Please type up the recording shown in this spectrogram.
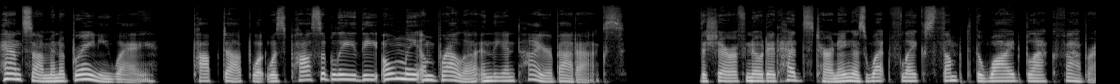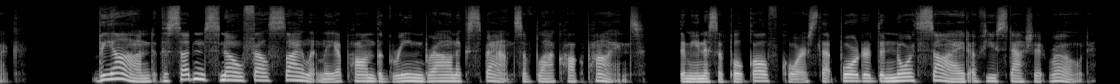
handsome in a brainy way, popped up what was possibly the only umbrella in the entire Bad Axe. The sheriff noted heads turning as wet flakes thumped the wide black fabric. Beyond, the sudden snow fell silently upon the green brown expanse of Black Hawk Pines, the municipal golf course that bordered the north side of Eustachet Road.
